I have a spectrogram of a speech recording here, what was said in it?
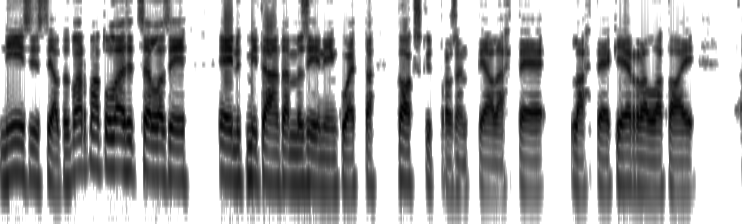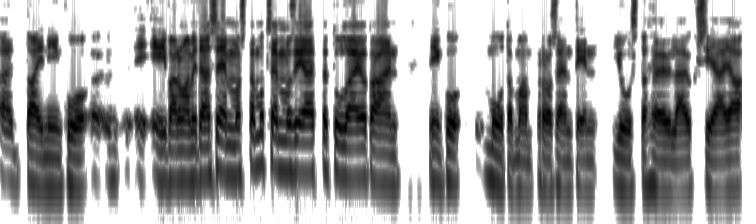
Niin, siis sieltä varmaan tulee sitten sellaisia, ei nyt mitään tämmöisiä, niin kuin, että 20 prosenttia lähtee lähtee kerralla tai, äh, tai niin kuin, ei varmaan mitään semmoista, mutta semmoisia, että tulee jotain niin kuin muutaman prosentin juustohöyläyksiä ja,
